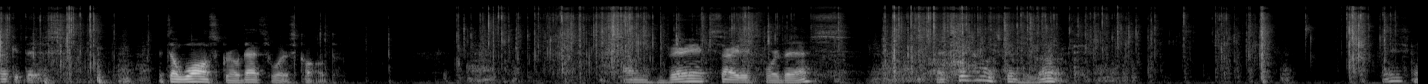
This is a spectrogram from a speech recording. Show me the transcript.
Look at this. It's a wall scroll. That's what it's called. I'm very excited for this. Let's see how it's to look. It's to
